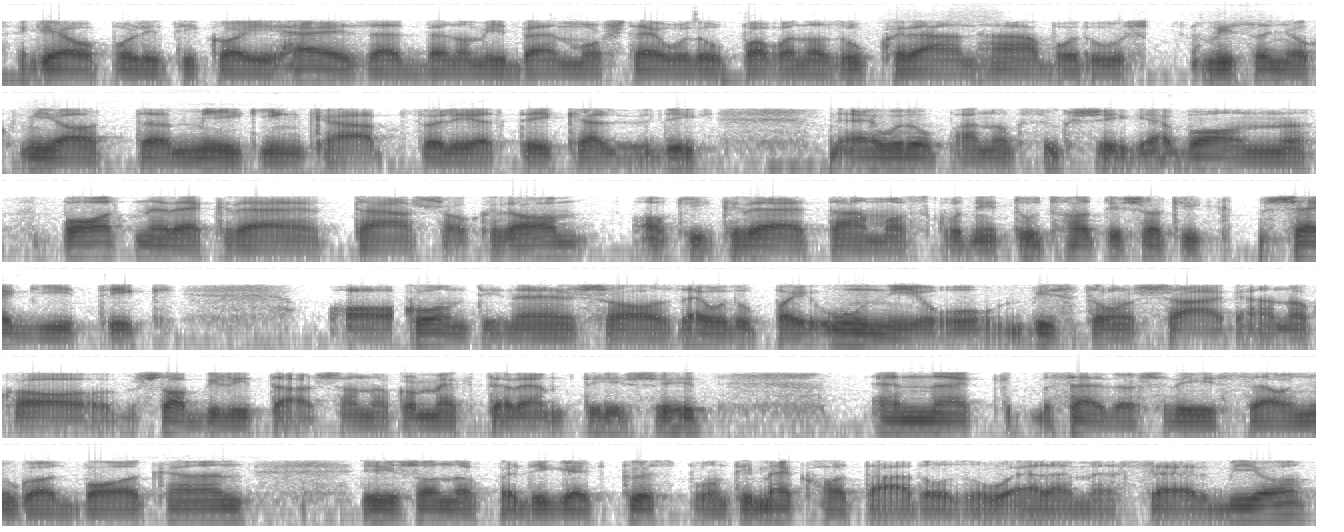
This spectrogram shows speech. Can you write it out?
geopolitikai helyzetben, amiben most Európa van az ukrán háborús viszonyok miatt még inkább fölértékelődik. Európának szüksége van partnerekre, társakra, akikre támaszkodni tudhat, és akik segítik a kontinens az Európai Unió biztonságának, a stabilitásának a megteremtését. Ennek szerves része a Nyugat-Balkán, és annak pedig egy központi meghatározó eleme Szerbia.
